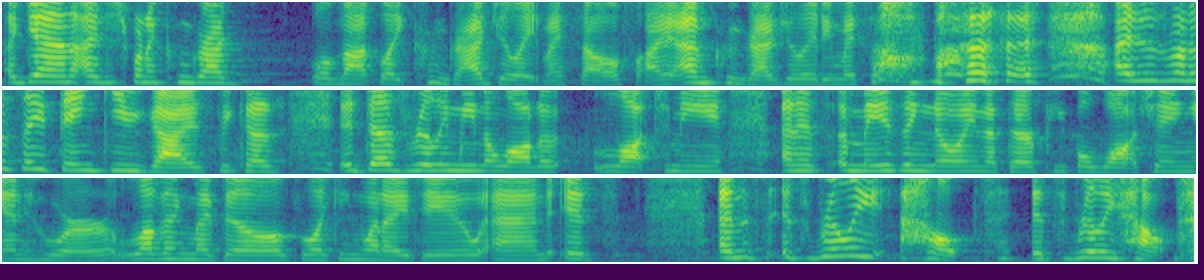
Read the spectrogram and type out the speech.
again i just want to congratulate well, not like congratulate myself. I am congratulating myself, but I just want to say thank you guys because it does really mean a lot of lot to me, and it's amazing knowing that there are people watching and who are loving my builds, liking what I do, and it's and it's it's really helped. It's really helped,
